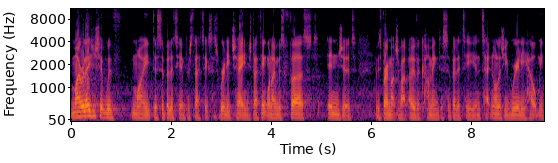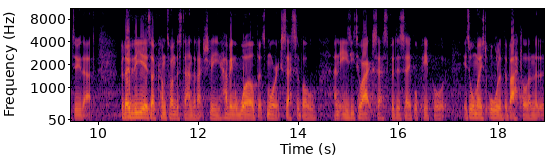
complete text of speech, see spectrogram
My relationship with my disability and prosthetics has really changed. I think when I was first injured, it was very much about overcoming disability and technology really helped me do that. But over the years, I've come to understand that actually having a world that's more accessible and easy to access for disabled people is almost all of the battle and that the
